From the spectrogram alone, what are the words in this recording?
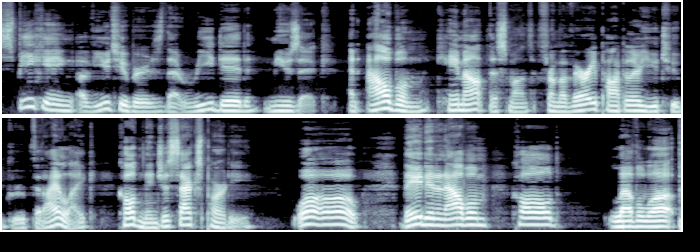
speaking of YouTubers that redid music, an album came out this month from a very popular YouTube group that I like called Ninja Sex Party. Whoa! They did an album called Level Up,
